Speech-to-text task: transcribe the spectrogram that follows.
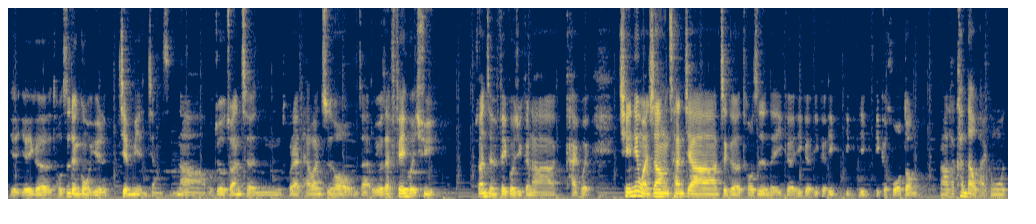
有有一个投资人跟我约了见面这样子，那我就专程回来台湾之后，我们再我又再飞回去。专程飞过去跟他开会，前一天晚上参加这个投资人的一个一个一个一一一一个活动，然后他看到我还跟我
